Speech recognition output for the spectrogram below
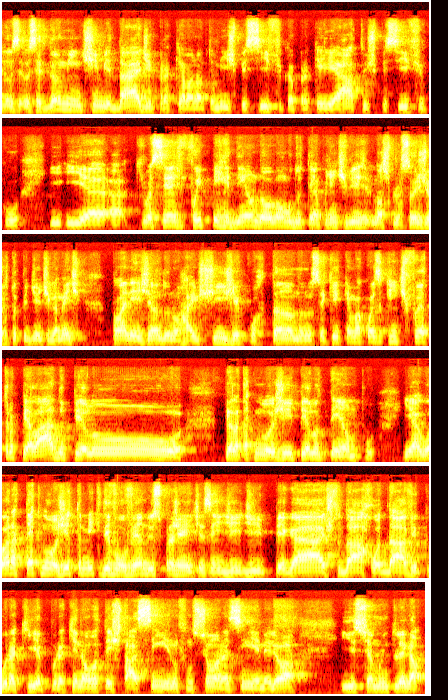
você, você ganha uma intimidade para aquela anatomia específica, para aquele ato específico, e, e a, a, que você foi perdendo ao longo do tempo. A gente via nossos professores de ortopedia antigamente planejando no raio-x, recortando, não sei o quê, que é uma coisa que a gente foi atropelado pelo pela tecnologia e pelo tempo. E agora a tecnologia também que devolvendo isso para a gente, assim, de, de pegar, estudar, rodar, ver por aqui, é por aqui, não, vou testar assim e não funciona, assim é melhor. E isso é muito legal.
